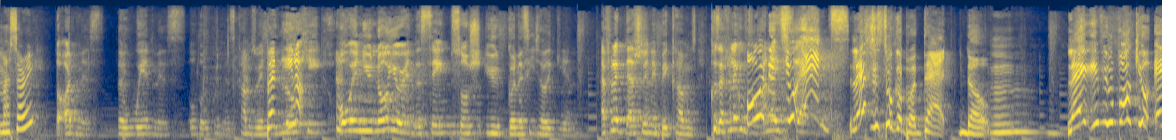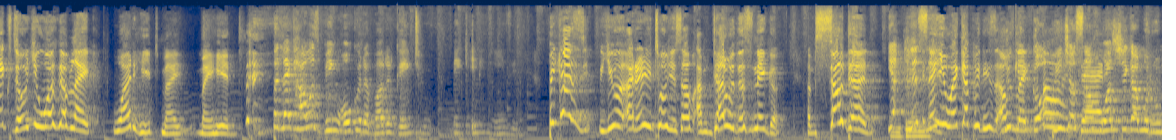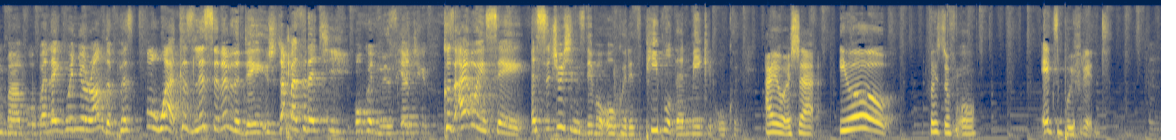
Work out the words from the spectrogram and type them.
Am I sorry? The oddness, the weirdness, or the awkwardness comes when But you you know- key, or when you know you're in the same social, you're gonna see each other again. I feel like that's when it becomes because I feel like Oh, it's your stand- ex. Let's just talk about that, though. Mm. Like, if you fuck your ex, don't you wake up like, what hit my my head? But like, how is being awkward about it going to make anything easier? Because you already told yourself, I'm done with this nigga. I'm so done. Yeah, And listen. then you wake up in his you house can like, go oh, beat yourself daddy. watch Shiga Murumba, but like when you're around the person for what? Because listen, end of the day, it's just about that chi- awkwardness. Because I always say a situation is never awkward. It's people that make it awkward. Ayosha, yo, first of all, ex-boyfriend.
